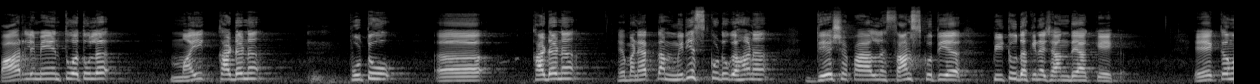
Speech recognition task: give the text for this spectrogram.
පාර්ලිමේන්තුව තුළ මයික් කඩන පුටු කඩන එම නැත්තම් මිරිස් කුඩු ගහන දේශපාලන සංස්කෘතිය පිටු දකින ඡන්දයක් ඒක. ඒකම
